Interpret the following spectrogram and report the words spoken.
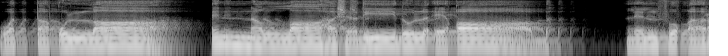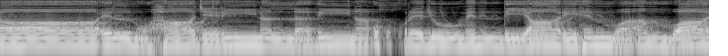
واتقوا الله إن الله شديد العقاب للفقراء المهاجرين الذين أخرجوا من ديارهم وأموالهم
